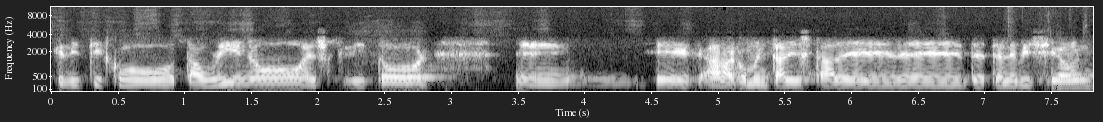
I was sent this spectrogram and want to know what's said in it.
crítico taurino, escritor, eh, eh, ahora comentarista de, de televisión,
